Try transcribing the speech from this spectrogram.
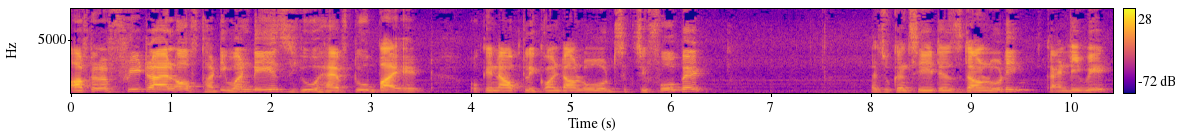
after a free trial of 31 days you have to buy it. Okay now click on download 64 bit. As you can see it is downloading. Kindly wait.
